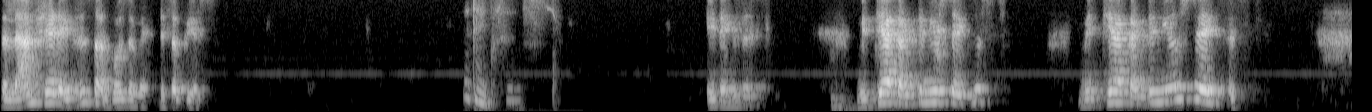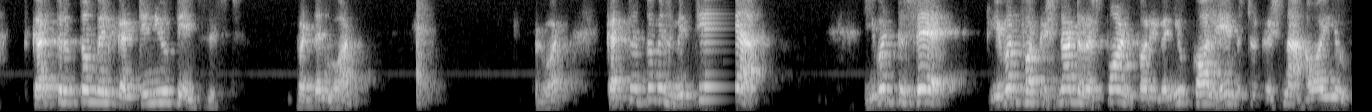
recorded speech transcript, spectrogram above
the lampshade exists or goes away, disappears. It exists. It exists. Mithya continues to exist. Mithya continues to exist. Kartrutvam will continue to exist. But then what? But what? Kartrutvam is Mithya. Even to say, even for Krishna to respond, for when you call, hey, Mr. Krishna, how are you?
